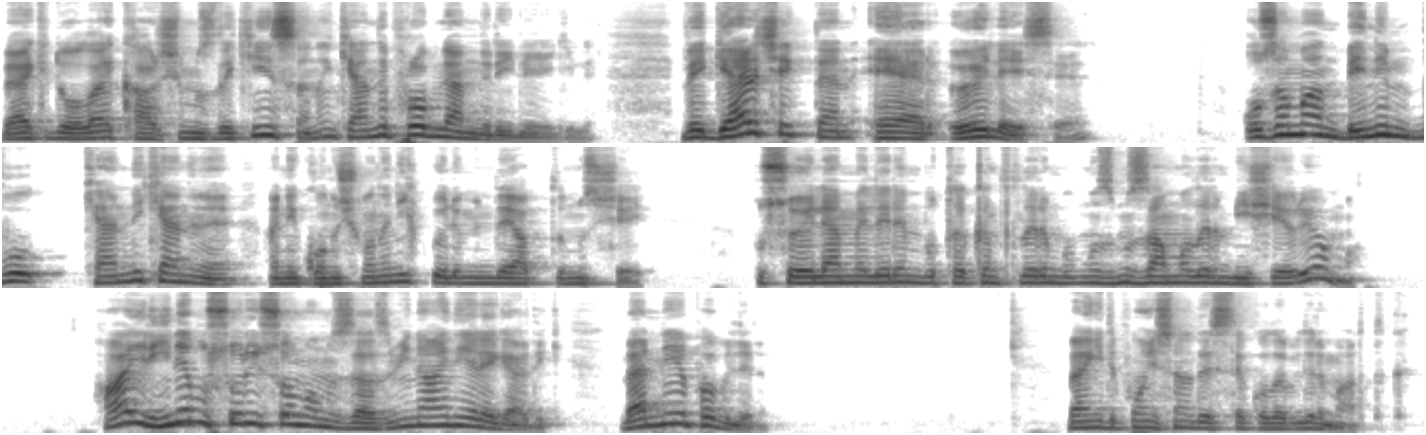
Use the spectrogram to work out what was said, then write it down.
Belki de olay karşımızdaki insanın kendi problemleriyle ilgili. Ve gerçekten eğer öyleyse o zaman benim bu kendi kendime hani konuşmanın ilk bölümünde yaptığımız şey bu söylenmelerin, bu takıntıların, bu mızmızlanmaların bir işe yarıyor mu? Hayır yine bu soruyu sormamız lazım. Yine aynı yere geldik. Ben ne yapabilirim? Ben gidip o insana destek olabilirim artık.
